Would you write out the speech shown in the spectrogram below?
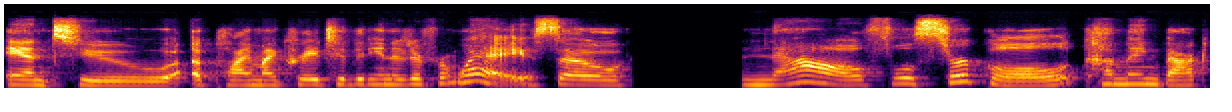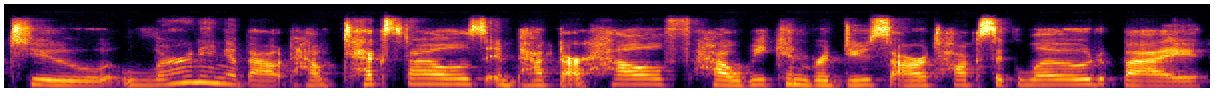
and to apply my creativity in a different way. So now, full circle, coming back to learning about how textiles impact our health, how we can reduce our toxic load by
